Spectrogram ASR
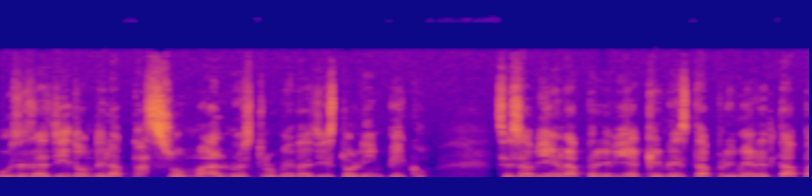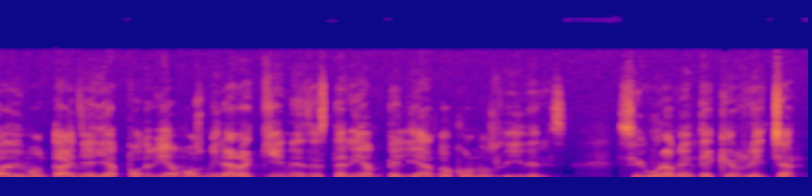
pues es allí donde la pasó mal nuestro medallista olímpico. Se sabía en la previa que en esta primera etapa de montaña ya podríamos mirar a quienes estarían peleando con los líderes. Seguramente que Richard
